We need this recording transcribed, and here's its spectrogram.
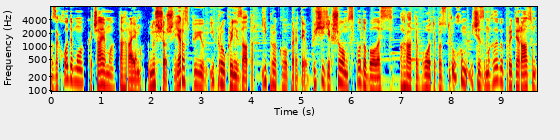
заходимо, качаємо та граємо. Ну що ж, я розповів і про українізатор, і про кооператив. Пишіть, якщо вам сподобалось грати в готику з другом, і чи змогли ви пройти разом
